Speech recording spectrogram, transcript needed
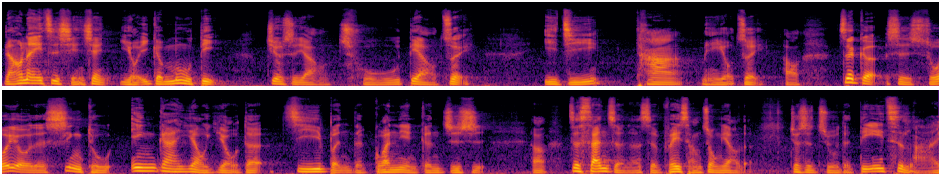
然后那一次显现有一个目的，就是要除掉罪，以及他没有罪，好，这个是所有的信徒应该要有的基本的观念跟知识，啊，这三者呢是非常重要的，就是主的第一次来，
